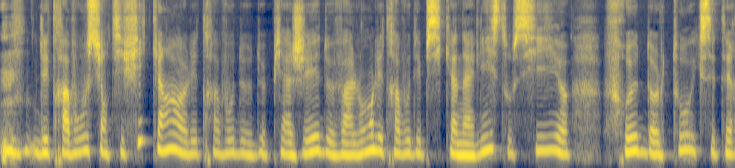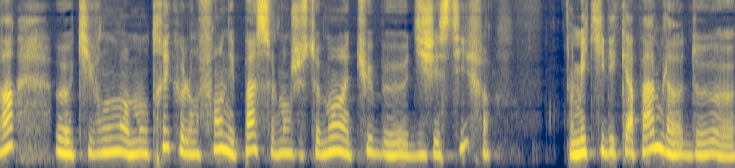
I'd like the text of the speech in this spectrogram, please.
les travaux scientifiques, hein, les travaux de, Piaget, de Vallon, les travaux des psychanalystes aussi, euh, Freud, Dolto, etc., euh, qui vont montrer que l'enfant n'est pas seulement justement un tube digestif, mais qu'il est capable de,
